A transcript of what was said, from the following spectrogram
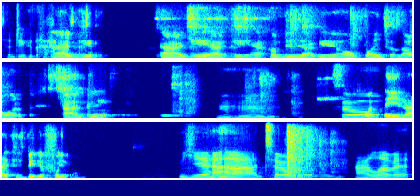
to do that i agree i agree i agree i completely agree on point on that one i agree mm-hmm. So what hey, life is beautiful, you know? Yeah, totally. I love it.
